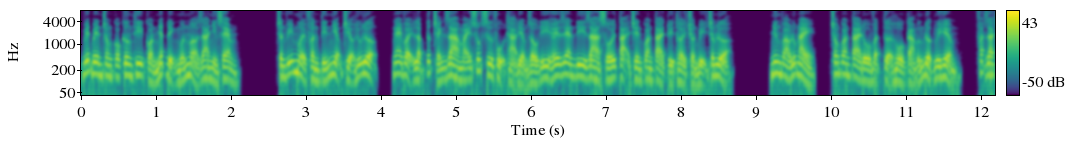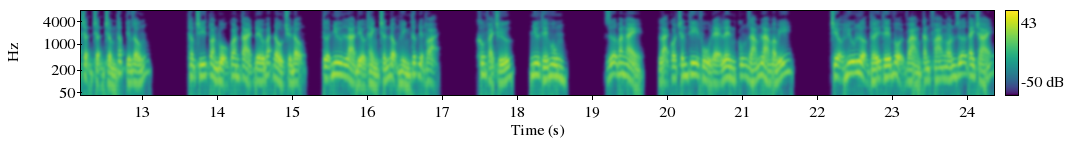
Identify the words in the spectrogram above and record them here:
biết bên trong có cương thi còn nhất định muốn mở ra nhìn xem. Trần vĩ mười phần tín nhiệm triệu hữu lượng, nghe vậy lập tức tránh ra máy xúc sư phụ thả điểm dầu đi hễ gen đi ra xối tại trên quan tài tùy thời chuẩn bị châm lửa. Nhưng vào lúc này, trong quan tài đồ vật tựa hồ cảm ứng được nguy hiểm, phát ra trận trận trầm thấp tiếng giống thậm chí toàn bộ quan tài đều bắt đầu chuyển động, tựa như là điều thành chấn động hình thức điện thoại. Không phải chứ, như thế hung. Giữa ban ngày, lại có chấn thi phủ đẻ lên cũng dám làm ở mỹ triệu hữu lượng thấy thế vội vàng cắn phá ngón giữa tay trái,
